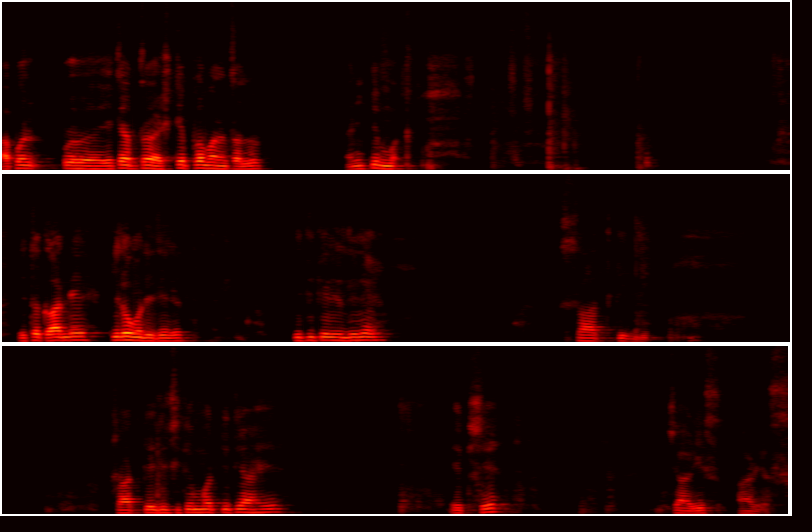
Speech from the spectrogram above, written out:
आपण प्र- याच्या स्टेप प्रमाणे चाललो. आणि किंमत. इथं कांदे किलोमध्ये दिले किती केले दिले? सात के जी सात के जीची किंमत किती आहे? एकशे चाळीस आर एस.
